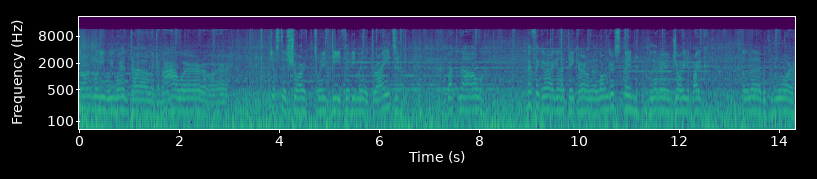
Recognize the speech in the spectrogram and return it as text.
Normally we went uh, like an hour or just a short 20 30 minute ride. but now I figure I'm gonna take her on a longer spin let her enjoy the bike a little bit more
